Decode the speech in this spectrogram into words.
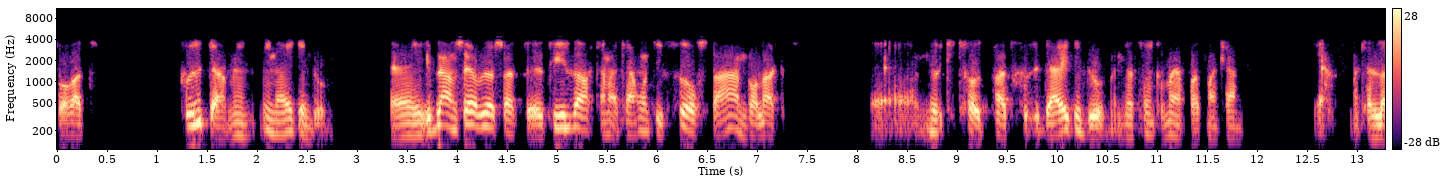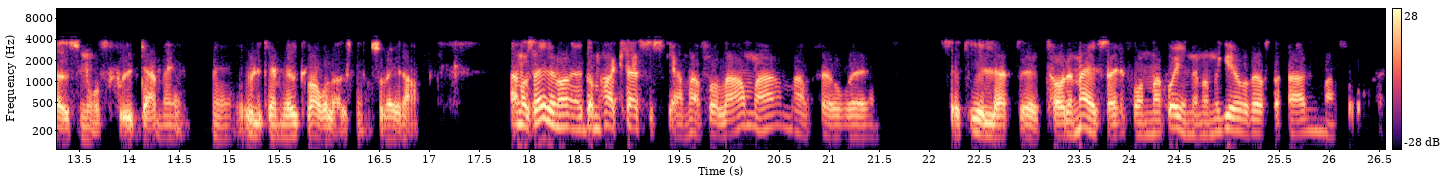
för att skydda min, min egendom? Eh, ibland ser vi också att eh, tillverkarna kanske inte i första hand har lagt eh, mycket krut på att skydda egendomen. Jag tänker mer på att man kan, ja, man kan lösenordsskydda med, med olika mjukvarulösningar och så vidare. Annars är det de här klassiska, man får larma, man får eh, se till att eh, ta det med sig från maskinen om det går i värsta fall. Man får eh,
